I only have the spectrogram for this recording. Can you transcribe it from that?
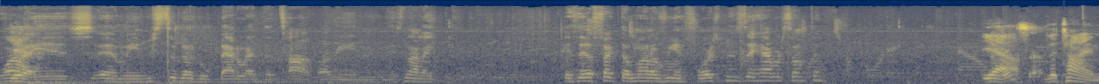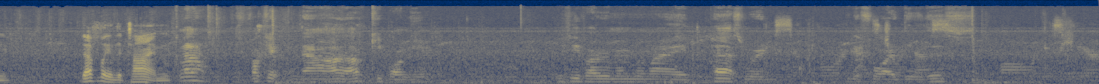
why Yeah. is I mean we still gonna go battle at the top? I mean, it's not like does it affect the amount of reinforcements they have or something? Clones from boarding. Now Yeah, so. the time. Definitely the time. Ah, okay, now I'll, I'll keep on here. Let me see if I remember my password before I do this. All is here.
